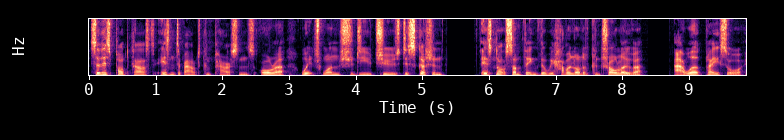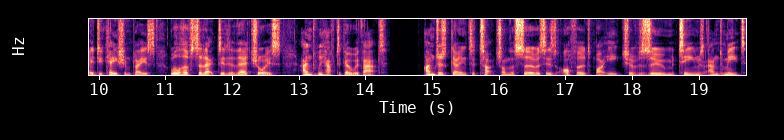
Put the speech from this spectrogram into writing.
So this podcast isn't about comparisons or a which one should you choose discussion. It's not something that we have a lot of control over. Our workplace or education place will have selected their choice, and we have to go with that. I'm just going to touch on the services offered by each of Zoom, Teams, and Meet,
